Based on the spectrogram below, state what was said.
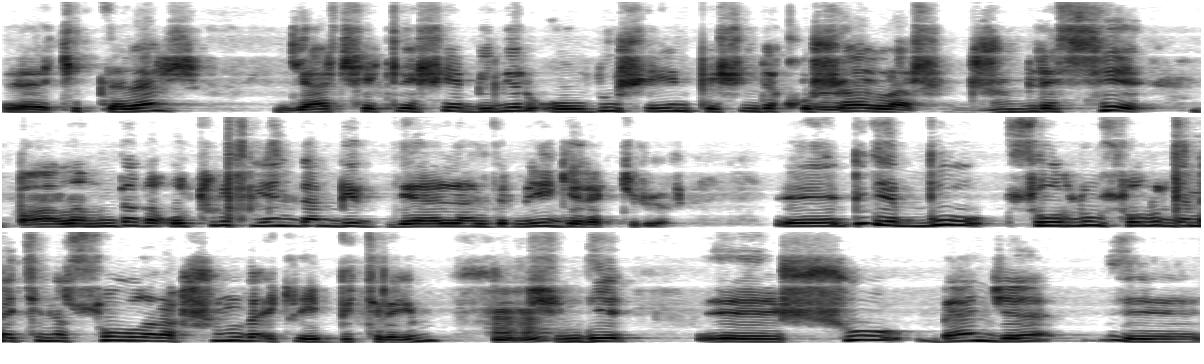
e, kitleler gerçekleşebilir olduğu şeyin peşinde koşarlar cümlesi bağlamında da oturup yeniden bir değerlendirmeyi gerektiriyor. Ee, bir de bu sorunun soru demetine son olarak şunu da ekleyip bitireyim. Hı hı. Şimdi e, şu bence e,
